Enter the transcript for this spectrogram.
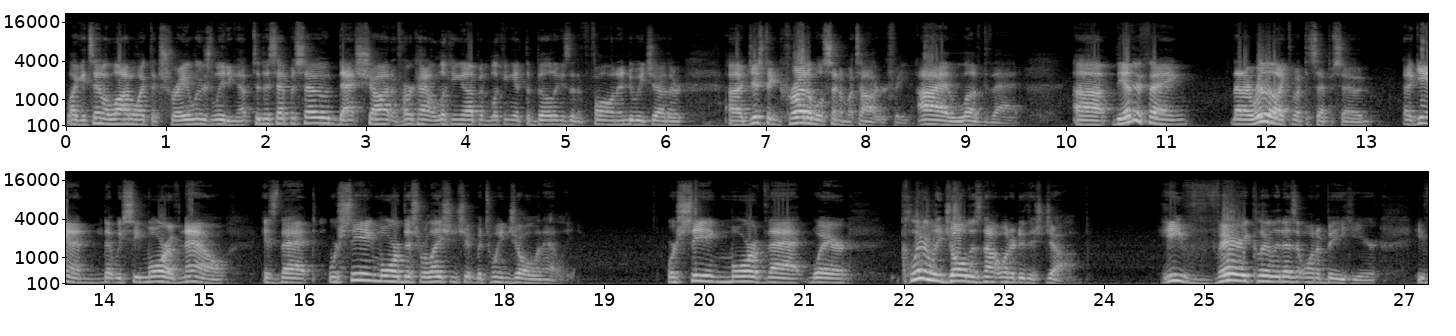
Like it's in a lot of like the trailers leading up to this episode. That shot of her kind of looking up and looking at the buildings that have fallen into each other, uh, just incredible cinematography. I loved that. Uh, the other thing that I really liked about this episode, again, that we see more of now, is that we're seeing more of this relationship between Joel and Ellie. We're seeing more of that where clearly Joel does not want to do this job. He very clearly doesn't want to be here. He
